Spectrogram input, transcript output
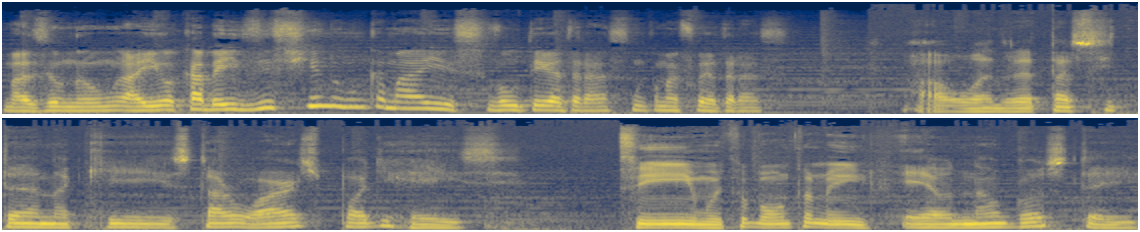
Mas eu não, aí eu acabei desistindo, nunca mais voltei atrás, nunca mais fui atrás. Ah, o André tá citando aqui Star Wars Pod Race. Sim, muito bom também. Eu não gostei.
